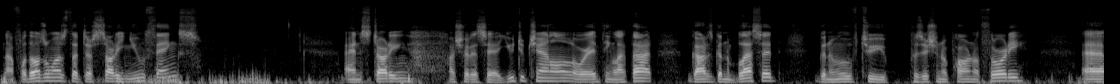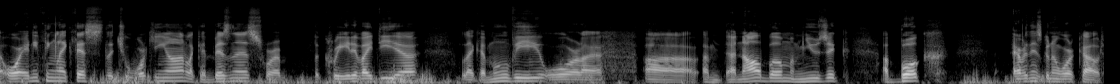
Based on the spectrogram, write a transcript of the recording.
Now for those ones that are starting new things and starting, how should I say, a YouTube channel or anything like that, God is gonna bless it. You're gonna move to your position of power and authority uh, or anything like this that you're working on, like a business or a, a creative idea, like a movie or a, uh, an album, a music, a book. Everything's going to work out.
